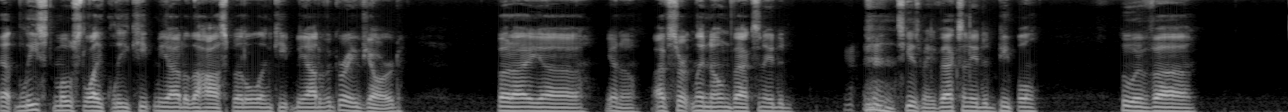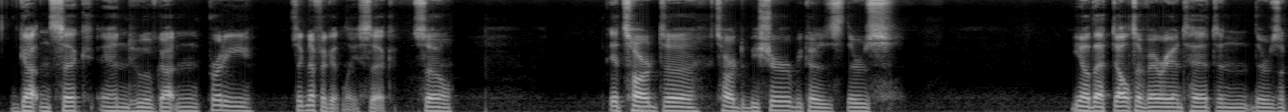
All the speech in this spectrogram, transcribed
at least most likely keep me out of the hospital and keep me out of a graveyard. But I, uh, you know, I've certainly known vaccinated, excuse me, vaccinated people who have uh, gotten sick and who have gotten pretty significantly sick. So it's hard to it's hard to be sure because there's you know that delta variant hit and there's a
